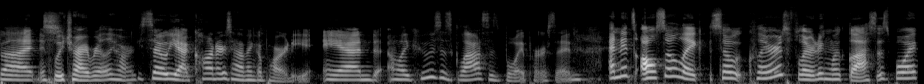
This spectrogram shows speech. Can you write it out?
but if we try really hard. so yeah, Connor's having a party and I'm like, who's this glasses boy person? And it's also like so Claire is flirting with Glasses Boy,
